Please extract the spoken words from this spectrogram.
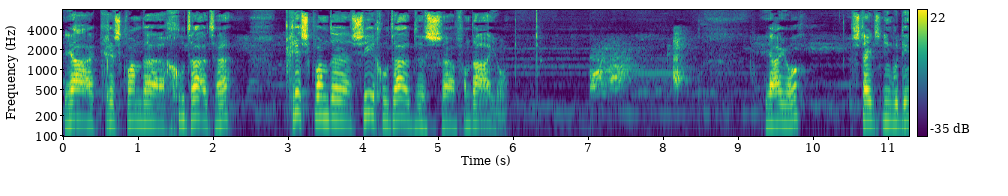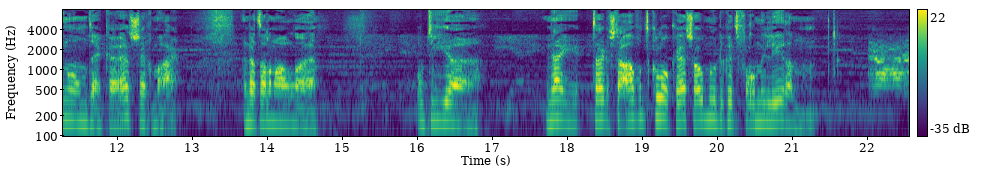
Ja, Chris kwam er goed uit, hè. Chris kwam er zeer goed uit, dus uh, vandaar, joh. Mooi, man. Ja, joh. Steeds nieuwe dingen ontdekken, hè, zeg maar. En dat allemaal op die... Nee, tijdens de avondklok, hè? zo moet ik het formuleren. Ja, maar uh,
